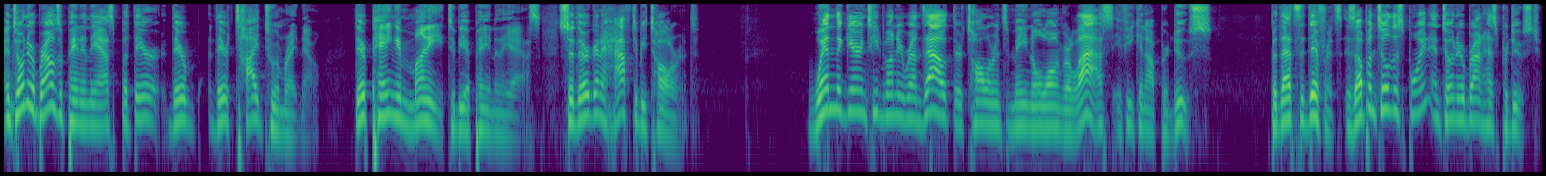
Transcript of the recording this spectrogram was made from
Antonio Brown's a pain in the ass, but they're they're they're tied to him right now. They're paying him money to be a pain in the ass. So they're going to have to be tolerant. When the guaranteed money runs out, their tolerance may no longer last if he cannot produce. But that's the difference. Is up until this point, Antonio Brown has produced.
